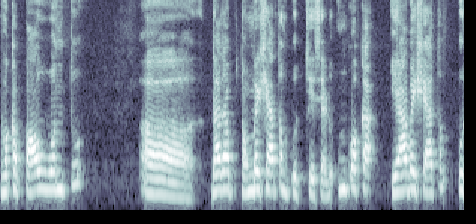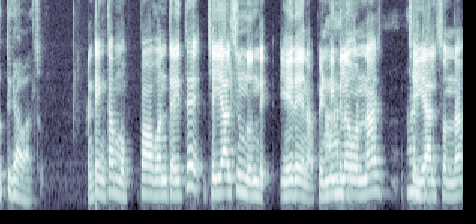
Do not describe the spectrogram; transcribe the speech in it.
ఒక పావు వంతు దాదాపు తొంభై శాతం పూర్తి చేశాడు. ఇంకొక యాభై శాతం పూర్తి కావాల్సి. అంటే ఇంకా ముప్పా వంతు అయితే చేయాల్సింది ఉంది ఏదైనా పెండింగ్లో ఉన్నా చేయాల్సి ఉన్నా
